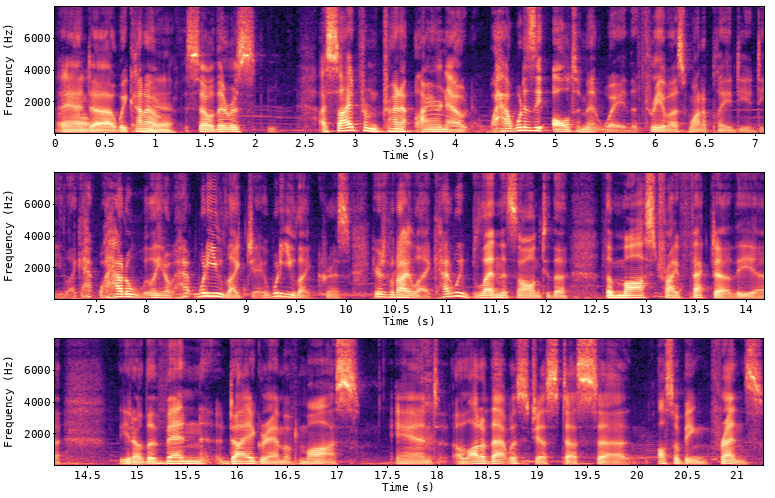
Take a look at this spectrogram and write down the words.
And uh, we kind of Yeah. so there was aside from trying to iron out how what is the ultimate way the three of us want to play D&D like how, how do you know how, what do you like Jay what do you like Chris here's what I like how do we blend this all into the the Moss trifecta the uh, you know the Venn diagram of Moss and a lot of that was just us uh, also being friends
